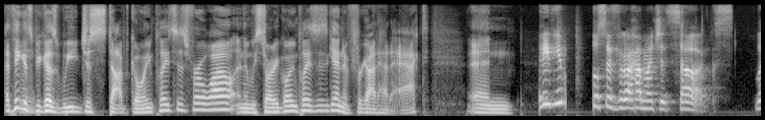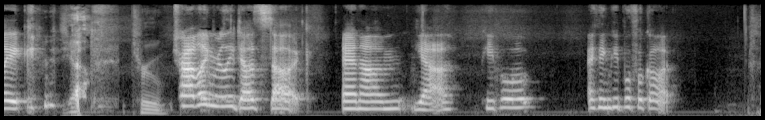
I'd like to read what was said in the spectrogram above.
I think it's Mm. because we just stopped going places for a while and then we started going places again and forgot how to act. And I think people also forgot how much it sucks. Like Yeah. true. traveling really does suck. And um yeah, people I think people forgot.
